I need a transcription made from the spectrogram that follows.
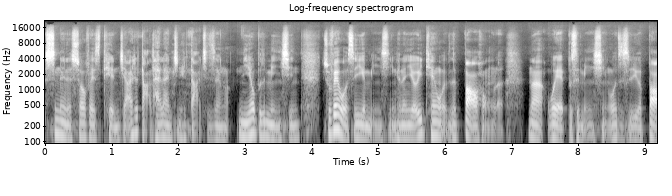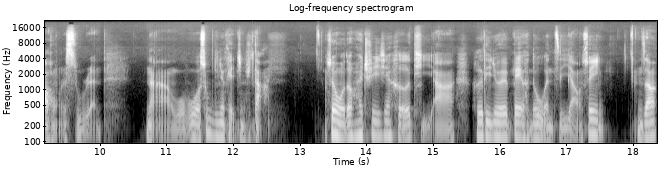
室内的收费是天价，而且打太烂进去打其实很好。你又不是明星，除非我是一个明星，可能有一天我是爆红了，那我也不是明星，我只是一个爆红的素人，那我我说不定就可以进去打。所以我都会去一些合体啊，合体就会被很多蚊子咬。所以你知道，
